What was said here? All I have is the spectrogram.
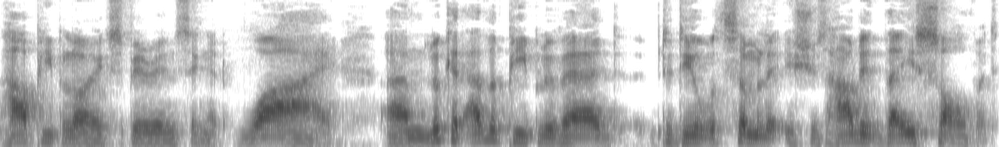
how people are experiencing it, why. Um, look at other people who've had to deal with similar issues. How did they solve it?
